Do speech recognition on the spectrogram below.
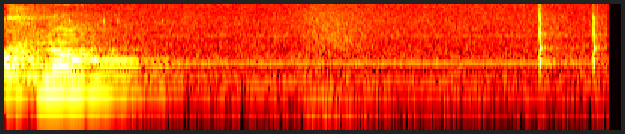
okno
